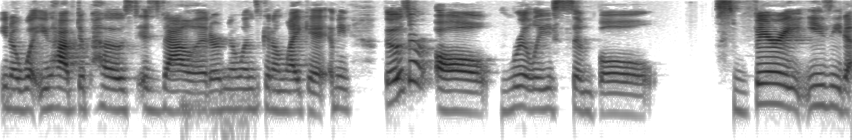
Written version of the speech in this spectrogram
you know, what you have to post is valid or mm-hmm. no one's going to like it. I mean, those are all really simple very easy to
